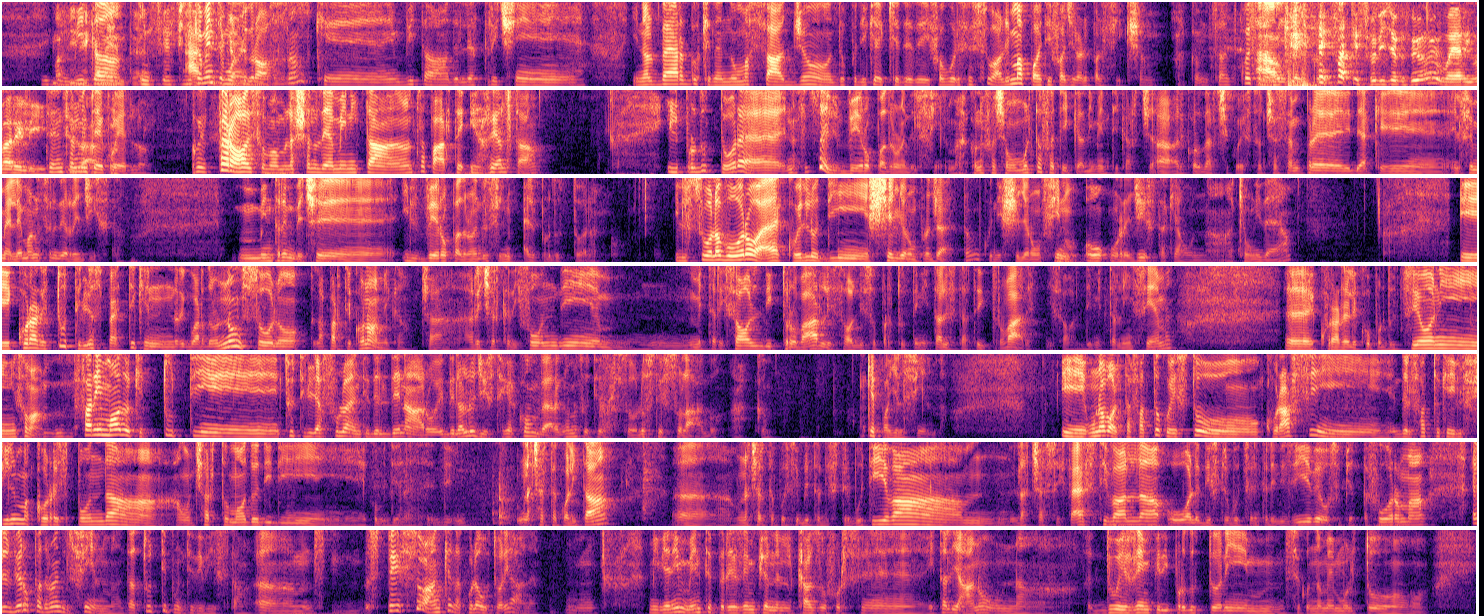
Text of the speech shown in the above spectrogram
ma fisicamente? In, fisicamente, ah, fisicamente molto grosso, grosso, che invita delle attrici in albergo chiedendo un massaggio, dopodiché chiede dei favori sessuali, ma poi ti fa girare Pulp Fiction. Ecco, questo ah, ok. Infatti sto dicendo, secondo me vuoi arrivare lì. Tendenzialmente esatto. è quello. Però, insomma, lasciando le amenità da un'altra parte, in realtà il produttore è innanzitutto è il vero padrone del film. Ecco, noi facciamo molta fatica a dimenticarci, a ricordarci questo. C'è sempre l'idea che il film è l'emanazione del regista, mentre invece il vero padrone del film è il produttore. Il suo lavoro è quello di scegliere un progetto, quindi scegliere un film o un regista che ha, una, che ha un'idea, e curare tutti gli aspetti che riguardano non solo la parte economica, cioè ricerca di fondi, mettere i soldi, trovarli i soldi, soprattutto in Italia si di trovare i soldi, metterli insieme, eh, curare le coproduzioni, insomma fare in modo che tutti, tutti, gli affluenti del denaro e della logistica convergano tutti verso lo stesso lago, ecco, che poi è il film. E una volta fatto questo, curarsi del fatto che il film corrisponda a un certo modo di, di come dire, di una certa qualità, una certa possibilità distributiva, mm, l'accesso ai festival o alle distribuzioni televisive o su piattaforma. È il vero padrone del film da tutti i punti di vista, ehm, spesso anche da quello autoriale. Mm, mi viene in mente, per esempio, nel caso forse italiano, una, due esempi di produttori mh, secondo me molto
